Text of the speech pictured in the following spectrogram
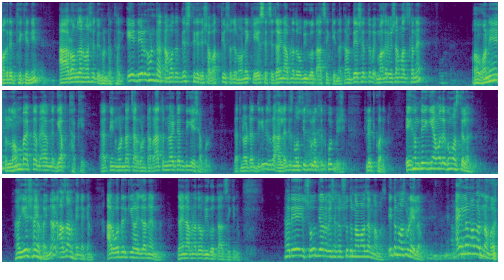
মাগরিব থেকে নিয়ে, আর রমজান মাসে দুই ঘণ্টা থাকে। এই দেড় ঘন্টাতে আমাদের দেশ থেকে যেসব আত্মীয় স্বজন অনেকে এসেছে, জানি না আপনাদের অভিজ্ঞতা আছে কি না কারণ দেশে তো মাগরিব বেশার মাঝখানে অনেক লম্বা একটা গ্যাপ থাকে। তিন ঘণ্টা, চার ঘণ্টা, রাত নয়টার দিকে এসে পড়ে। রাত নয়টার দিকে, বিশেষ করে আহলাদিস মসজিদগুলোতে খুব বেশি লেট করে। এখান থেকে গিয়ে আমাদের ঘুম আসতে লাগে। হ্যাঁ এসাই হয় না, আর আজান হয় না কেন? আর ওদের কি হয় জানেন? জানি না আপনাদের অভিজ্ঞতা আছে কিনা। হ্যাঁ রে, সৌদি আরব এসে শুধু নামাজ আর নামাজ, এই তো নামাজ পড়ে এলাম। এলাম আবার নামাজ।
